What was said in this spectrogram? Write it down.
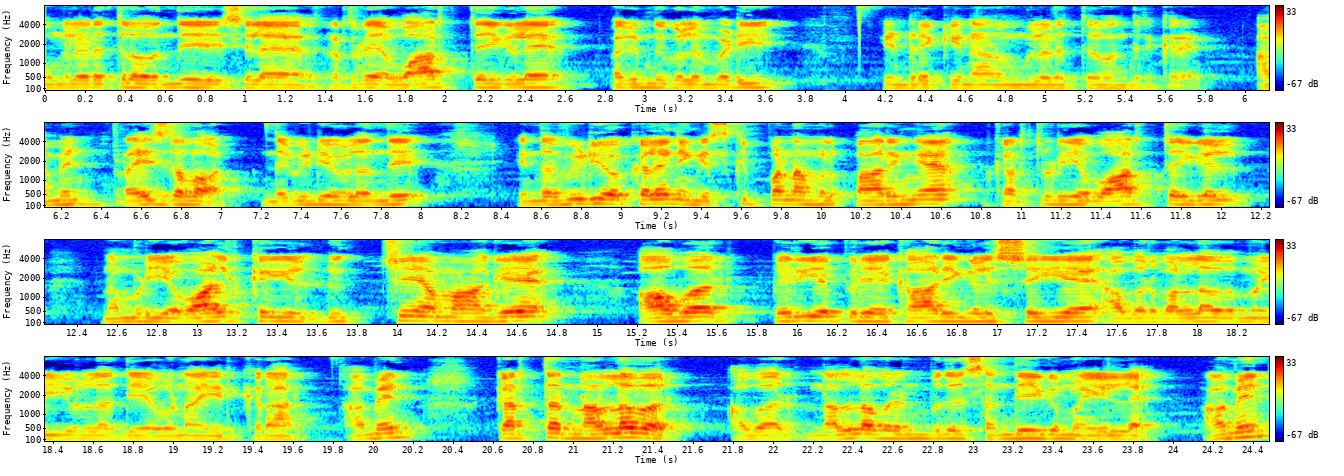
உங்களிடத்தில் வந்து சில கருத்துடைய வார்த்தைகளை பகிர்ந்து கொள்ளும்படி இன்றைக்கு நான் உங்களிடத்தில் வந்திருக்கிறேன். ஆமீன். ப்ரைஸ் அலாட் இந்த வீடியோவில் வந்து இந்த வீடியோக்களை நீங்கள் ஸ்கிப் பண்ணாமல் பாருங்கள் கர்த்தருடைய வார்த்தைகள் நம்முடைய வாழ்க்கையில் நிச்சயமாக அவர் பெரிய பெரிய காரியங்களை செய்ய அவர் வல்லமையுள்ள தேவனாக இருக்கிறார் ஆமென். கர்த்தர் நல்லவர். அவர் நல்லவர் என்பதில் சந்தேகமே இல்லை. அமேன்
